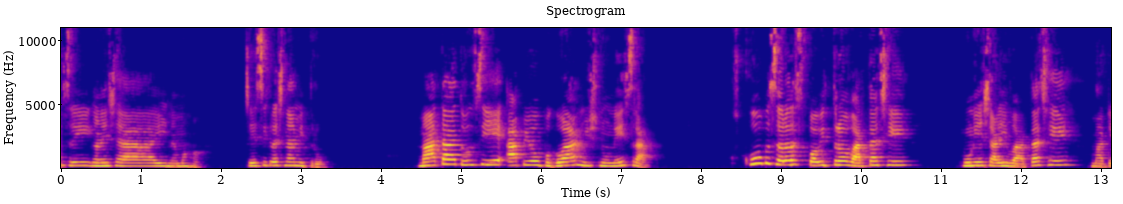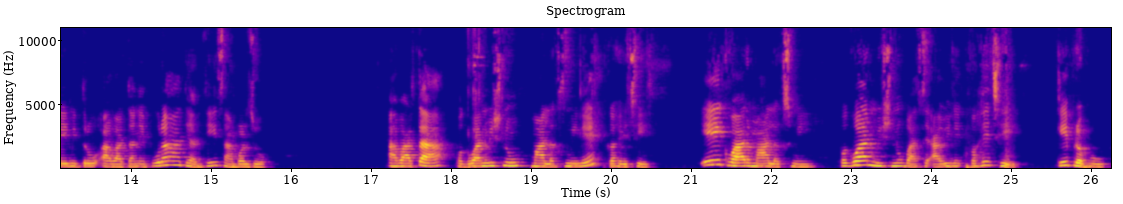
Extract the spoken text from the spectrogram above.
શ્રી ગણેશાય નમઃ. જય શ્રી કૃષ્ણ મિત્રો. માતા તુલસીએ આપ્યો ભગવાન વિષ્ણુને શ્રાપ. ખૂબ સરસ પવિત્ર વાર્તા છે, પુણ્યશાળી વાર્તા છે. માટે મિત્રો આ વાર્તાને પૂરા ધ્યાનથી સાંભળજો. આ વાર્તા ભગવાન વિષ્ણુ મા લક્ષ્મીને કહે છે. એકવાર મા લક્ષ્મી ભગવાન વિષ્ણુ પાસે આવીને કહે છે કે પ્રભુ,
